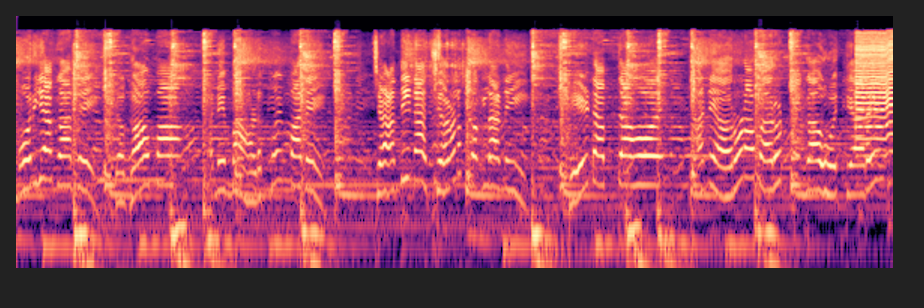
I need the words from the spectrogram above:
મોરિયા ગામે દગાવમાં અને માં હડકમઈ માને ચાંદીના ચરણ પગલાની ભેટ આપતા હોય અને અરુણા બારોટની ગાવ હોય ત્યારે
